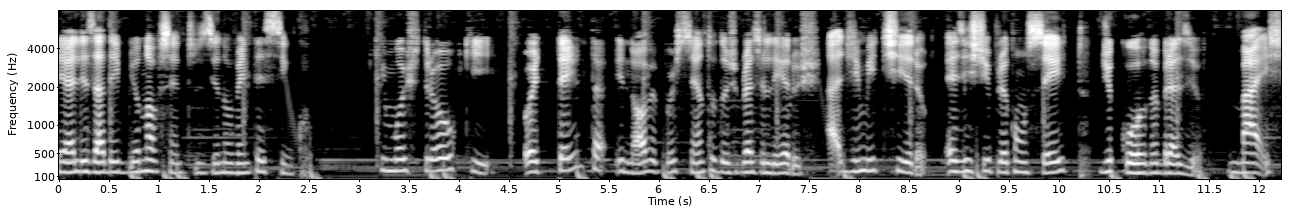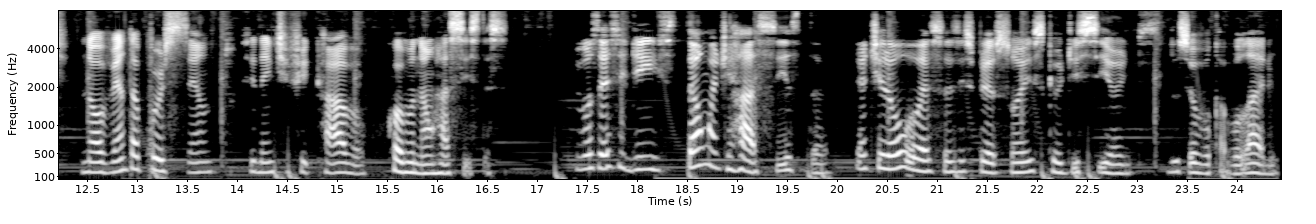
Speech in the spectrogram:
realizada em 1995 que mostrou que 89% dos brasileiros admitiram existir preconceito de cor no Brasil, mas 90% se identificavam como não racistas. Se você se diz tão antirracista, já tirou essas expressões que eu disse antes do seu vocabulário?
